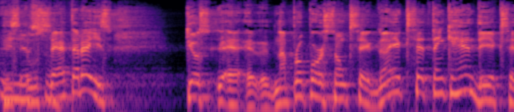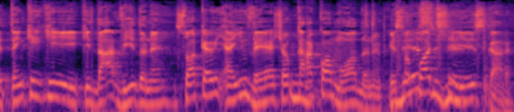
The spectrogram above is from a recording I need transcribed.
Isso, O certo era isso. Que os- é, é, na proporção que você ganha, que você tem que render, que você tem que, que, que dar a vida, né? Só que aí, aí investe, aí o cara acomoda, né? Porque só Desse pode ser jeito. isso, cara.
